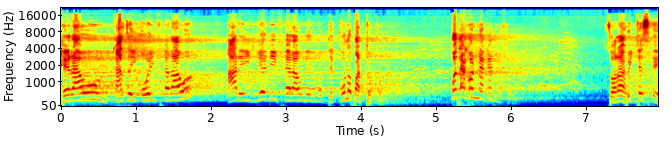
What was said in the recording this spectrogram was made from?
ফেরাউন, কাজেই ওই ফেরাউন আর এই লেডি ফেরাউনের মধ্যে কোনো পার্থক্য নেই কথা কন না কেন মুসলমান? চড়া হইতেছে।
